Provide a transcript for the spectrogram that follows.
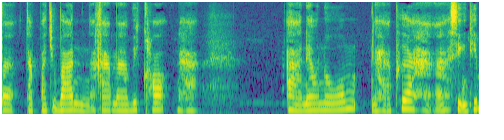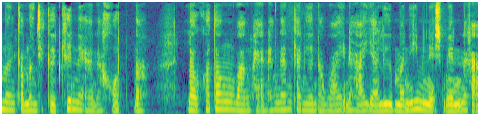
มากับปัจจุบันนะคะ มาวิเคราะห์นะคะแนวโน้มนะคะเพื่อหาสิ่งที่มันกำลังจะเกิดขึ้นในอนาคตเนาะ เราก็ต้องวางแผนทางด้านการเงินเอาไว้นะคะ อย่าลืม Money Management นะคะ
